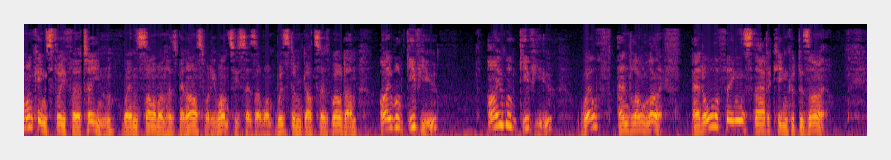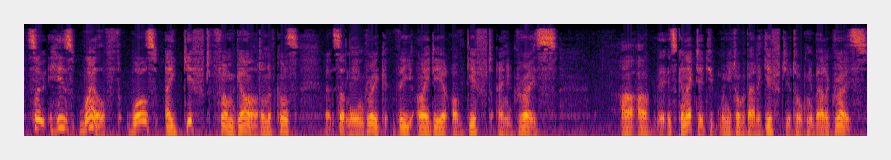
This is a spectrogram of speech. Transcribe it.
1 Kings 3.13, when Solomon has been asked what he wants, he says, I want wisdom. God says, well done. I will give you, I will give you wealth and long life, and all the things that a king could desire. So his wealth was a gift from God, and of course, uh, certainly in Greek, the idea of gift and grace are, are, is connected. When you talk about a gift, you're talking about a grace.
